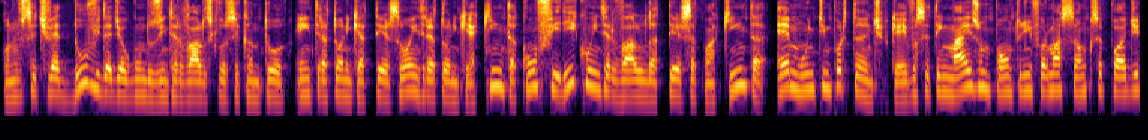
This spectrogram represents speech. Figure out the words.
Quando você tiver dúvida de algum dos intervalos que você cantou entre a tônica e a terça ou entre a tônica e a quinta, conferir com o intervalo da terça com a quinta é muito importante, porque aí você tem mais um ponto de informação que você pode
